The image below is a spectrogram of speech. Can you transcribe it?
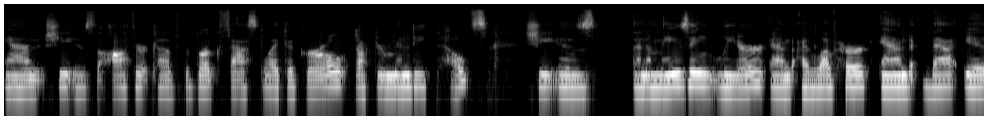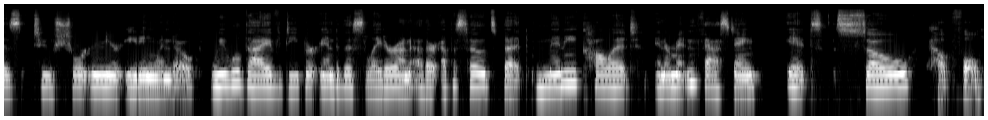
and she is the author of the book Fast Like a Girl, Dr. Mindy Pelz. She is an amazing leader and I love her. And that is to shorten your eating window. We will dive deeper into this later on other episodes, but many call it intermittent fasting. It's so helpful.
